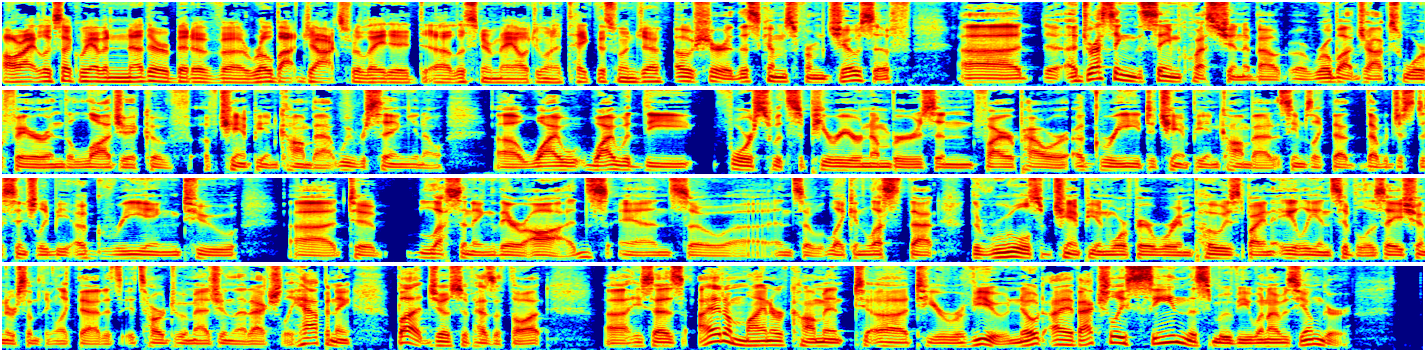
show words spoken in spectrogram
All right, looks like we have another bit of uh, Robot Jox related uh, listener mail. Do you want to take this one, Joe? Oh, sure. This comes from Joseph, uh, addressing the same question about uh, Robot Jox warfare and the logic of, of champion combat. We were saying, you know, uh, why why would the force with superior numbers and firepower agree to champion combat? It seems like that that would just essentially be agreeing to uh, to lessening their odds, and so uh, and so like unless that the rules of champion warfare were imposed by an alien civilization or something like that, it's it's hard to imagine that actually happening. But Joseph has a thought. Uh, he says, "I had a minor comment uh, to your review. Note, I have actually seen this movie when I was younger."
